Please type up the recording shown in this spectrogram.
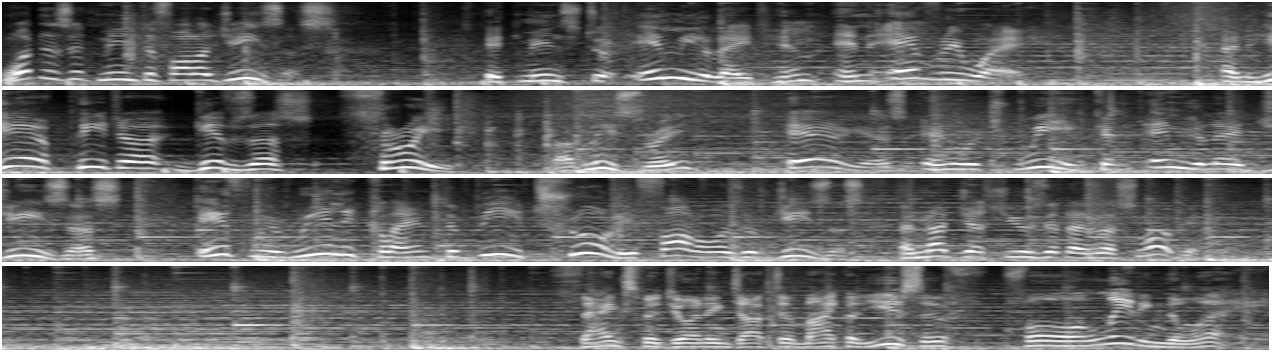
What does it mean to follow Jesus? It means to emulate him in every way. And here Peter gives us three, at least three, areas in which we can emulate Jesus if we really claim to be truly followers of Jesus and not just use it as a slogan. Thanks for joining Dr. Michael Youssef for leading the way.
